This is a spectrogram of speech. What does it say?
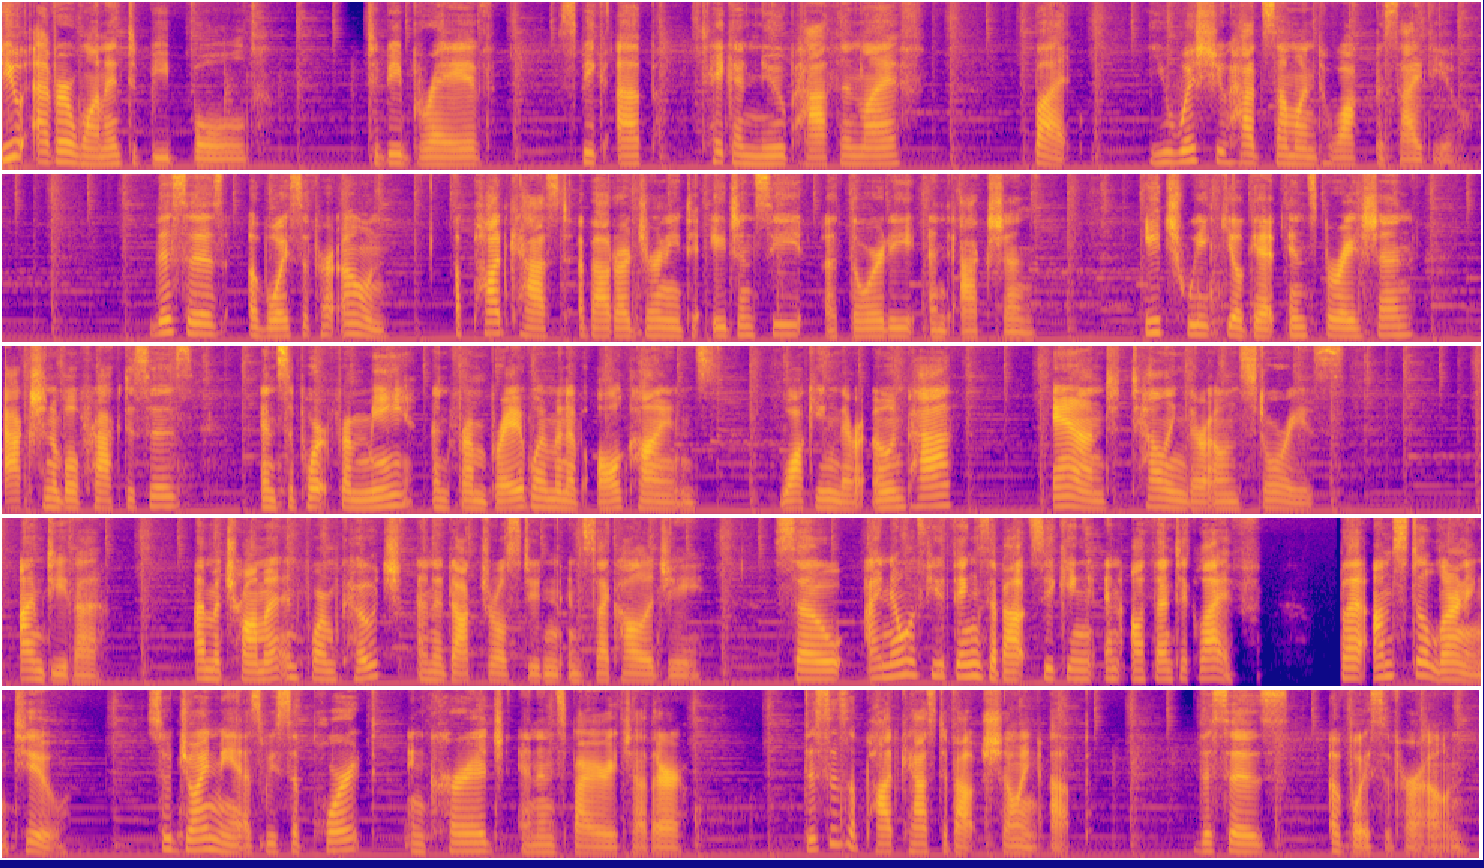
Have you ever wanted to be bold, to be brave, speak up, take a new path in life, but you wish you had someone to walk beside you? This is A Voice of Her Own, a podcast about our journey to agency, authority, and action. Each week, you'll get inspiration, actionable practices, and support from me and from brave women of all kinds, walking their own path and telling their own stories. I'm Deva. I'm a trauma informed coach and a doctoral student in psychology. So I know a few things about seeking an authentic life, but I'm still learning too. So join me as we support, encourage, and inspire each other. This is a podcast about showing up. This is a voice of her own.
